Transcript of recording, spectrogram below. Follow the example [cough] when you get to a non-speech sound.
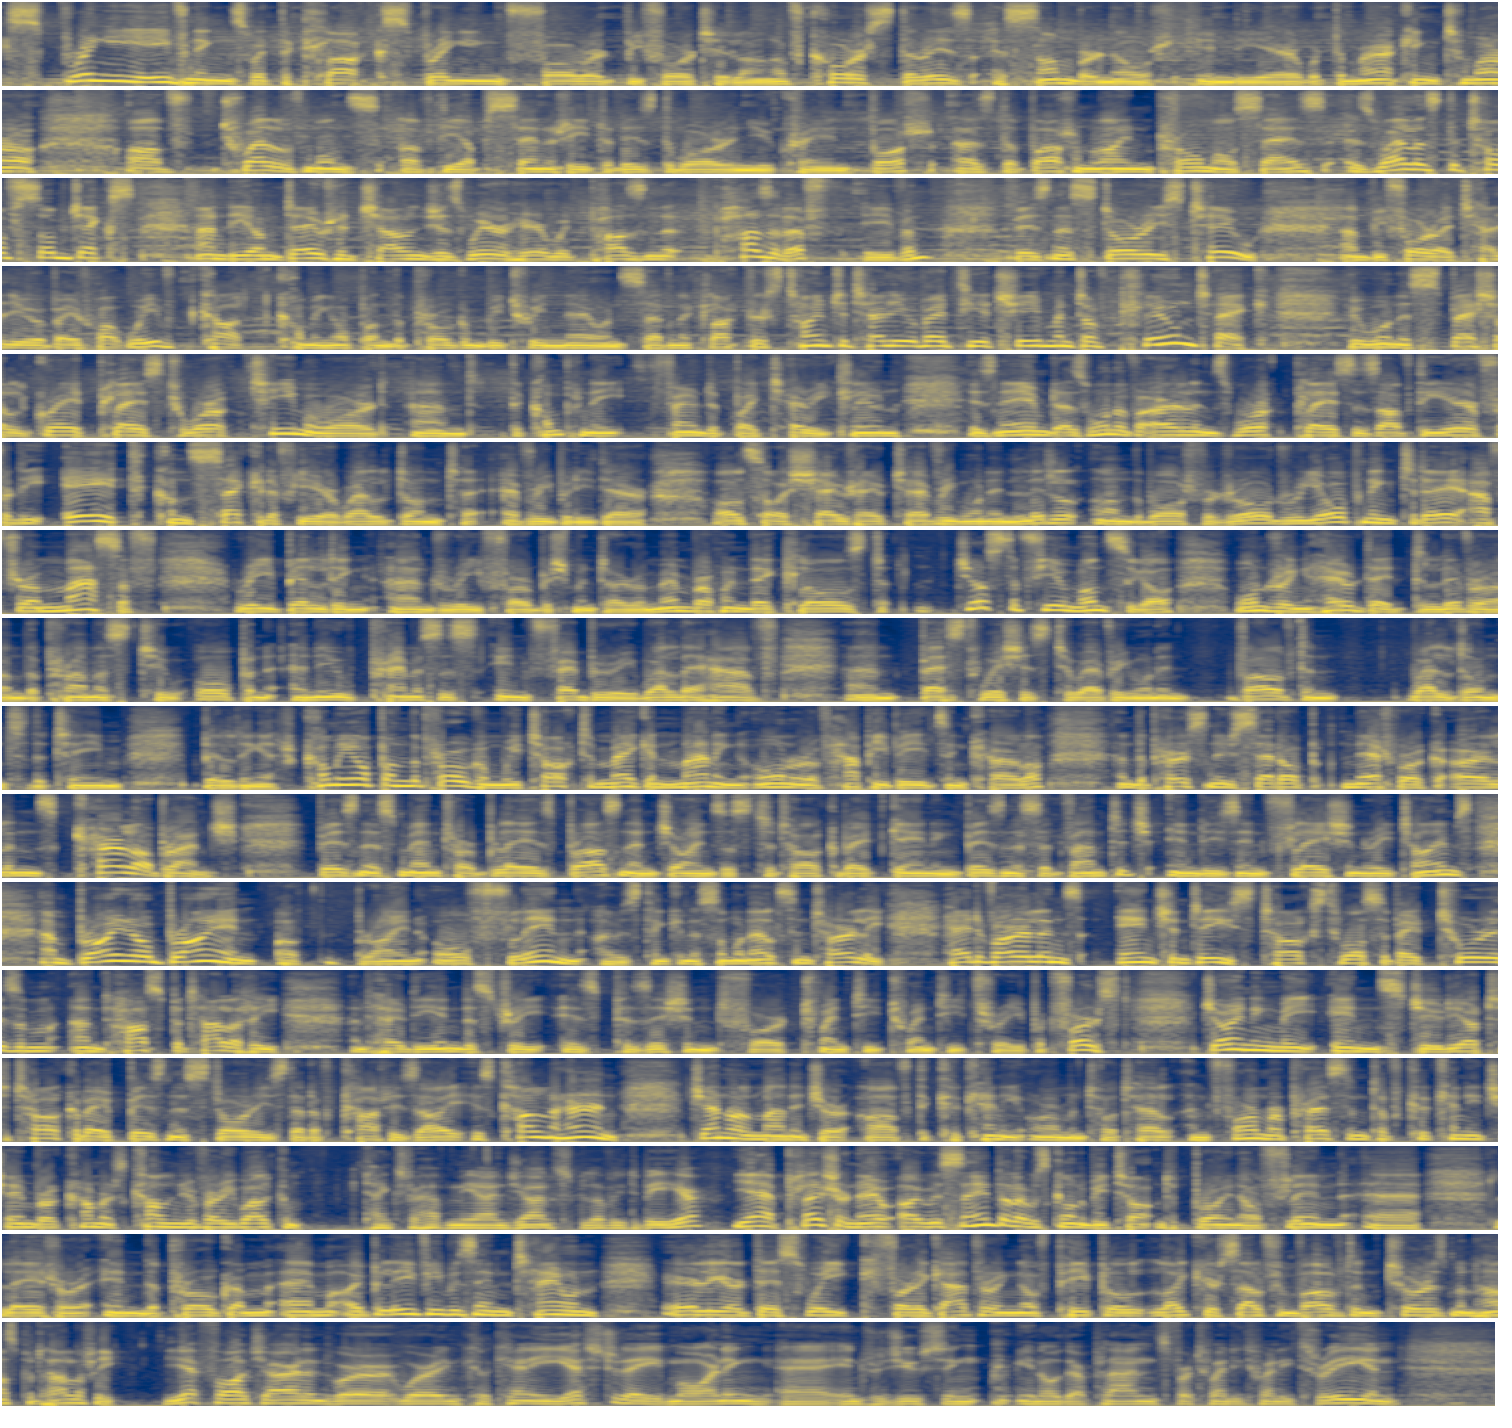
springy evenings with the clock springing forward before too long. Of course, there is a sombre note in the air with the marking tomorrow of 12 months of the obscenity that is the the war in Ukraine. But, as the bottom line promo says, as well as the tough subjects and the undoubted challenges, we're here with positive, positive even, business stories too. And before I tell you about what we've got coming up on the programme between now and 7 o'clock, there's time to tell you about the achievement of CluneTech, who won a special Great Place to Work Team Award. And the company, founded by Terry Clune, is named as one of Ireland's workplaces of the year for the eighth consecutive year. Well done to everybody there. Also, a shout out to everyone in Lidl on the Waterford Road, reopening today after a massive rebuilding and refurbishment. I remember when they closed just a few months ago, wondering how they'd deliver on the promise to open a new premises in February. Well, they have, and best wishes to everyone involved and well done to the team building it. Coming up on the programme, we talk to Megan Manning, owner of Happy Beads in Carlow, and the person who set up Network Ireland's Carlow branch. Business mentor Blaise Brosnan joins us to talk about gaining business advantage in these inflationary times. And Brian O'Brien, oh, Brian O'Flynn, I was thinking of someone else entirely, head of Ireland's Ancient East, talks to us about tourism and hospitality and how the industry is positioned for 2023. But first, joining me in studio to talk about business stories that have caught his eye is Colin Ahern, General Manager of the Kilkenny Ormonde Hotel and former President of Kilkenny Chamber of Commerce. Colin, you're very welcome. Thanks for having me on, John. It's lovely to be here. Yeah, pleasure. Now, I was saying that I was going to be talking to Brian O'Flynn uh, later in the programme. Um, I believe he was in town earlier this week for a gathering of people like yourself involved in tourism and hospitality. Yeah, Fáilte Ireland were, were in Kilkenny yesterday morning, uh, introducing [clears throat] you know their plans for 2023 and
